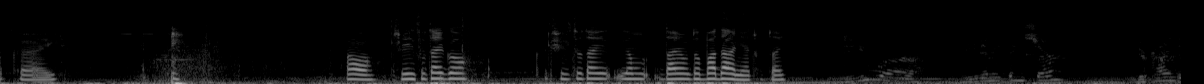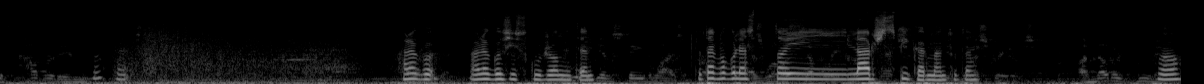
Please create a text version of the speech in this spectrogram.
Okej. O, czyli tutaj go, czyli tutaj ją dają do badania tutaj. In Okej. Ale go, ale gość jest wkurzony ten. Tutaj w ogóle stoi large speakerman tutaj. No,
